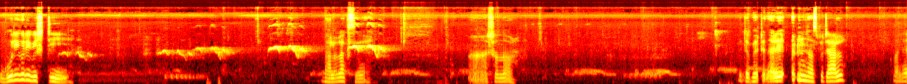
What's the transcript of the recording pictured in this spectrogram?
গুড়ি গুড়ি বৃষ্টি। ভালো লাগছে। আর সুন্দর। এটা ভেটেনারি হসপিটাল। মানে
